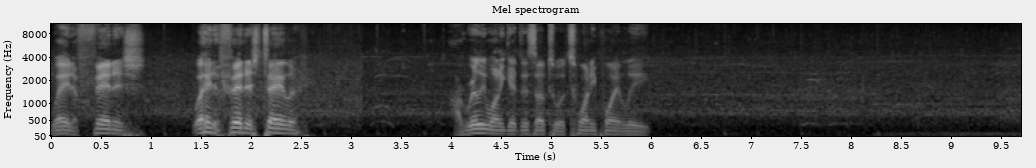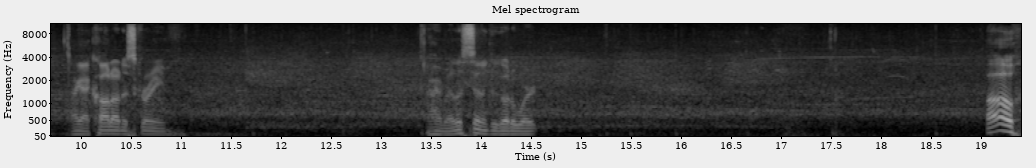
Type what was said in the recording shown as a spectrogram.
Way to finish. Way to finish, Taylor. I really want to get this up to a 20 point lead. I got caught on the screen. All right, man. Let's Seneca go to work. Oh. Oh,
